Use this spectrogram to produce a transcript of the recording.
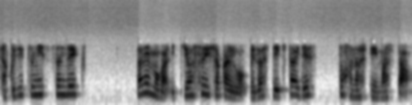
着実に進んでいく誰もが生きやすい社会を目指していきたいですと話していました。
